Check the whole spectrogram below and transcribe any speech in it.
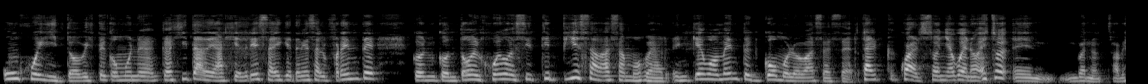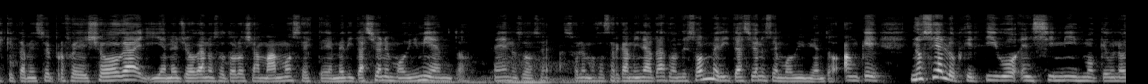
un jueguito, ¿viste? Como una cajita de ajedrez ahí que tenés al frente con, con todo el juego, decir qué pieza vas a mover, en qué momento y cómo lo vas a hacer. Tal cual, Sonia. Bueno, esto, eh, bueno, sabes que también soy profe de yoga y en el yoga nosotros lo llamamos este, meditación en movimiento. ¿eh? Nosotros eh, solemos hacer caminatas donde son meditaciones en movimiento, aunque no sea el objetivo en sí mismo que uno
